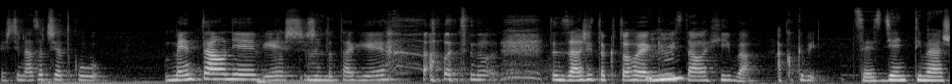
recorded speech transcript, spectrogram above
ešte na začiatku mentálne vieš, mm. že to tak je, ale ten, ten zážitok toho je keby mm. stále chýba. Ako keby cez deň ty máš,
